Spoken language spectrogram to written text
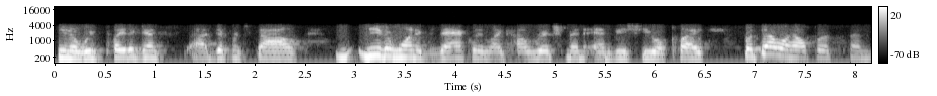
You know, we've played against uh, different styles. Neither one exactly like how Richmond and VCU will play, but that will help us. And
